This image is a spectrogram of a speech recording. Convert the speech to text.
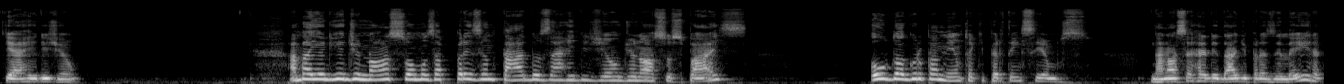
que é a religião. A maioria de nós somos apresentados à religião de nossos pais ou do agrupamento a que pertencemos. Na nossa realidade brasileira,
